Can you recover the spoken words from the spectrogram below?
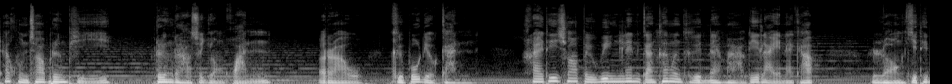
ถ้าคุณชอบเรื่องผี เรื่องราวสยองขวัญ เราคือพวกเดียวกัน ใครที่ชอบไปวิ่งเล่นกลางค่ำกลางคืนในมหาวิทยาลัยนะครับ ลองคิดให้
